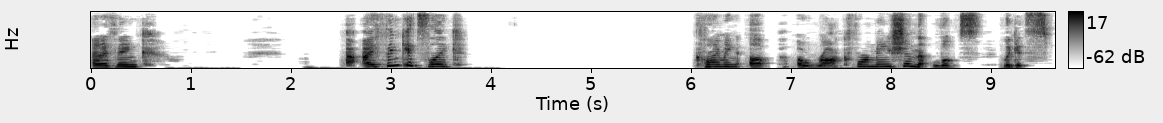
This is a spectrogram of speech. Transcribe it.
And I think I- I think it's like climbing up a rock formation that looks like it's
